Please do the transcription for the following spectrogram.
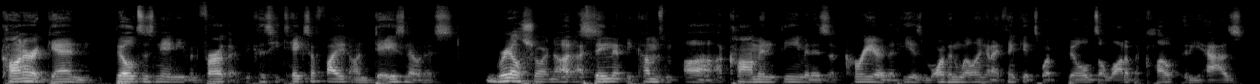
Conor again builds his name even further because he takes a fight on days' notice. Real short A, a thing that becomes uh, a common theme in his career that he is more than willing, and I think it's what builds a lot of the clout that he has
